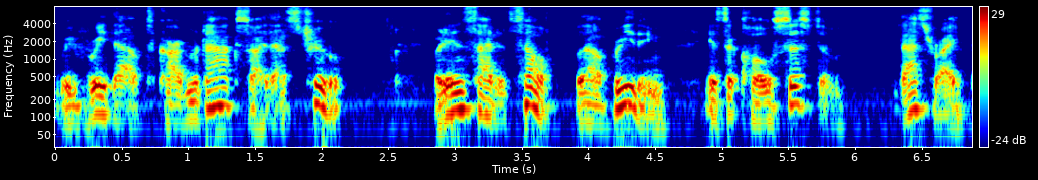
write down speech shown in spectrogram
We breathe out carbon dioxide, that's true. But inside itself, without breathing, it's a closed system. That's right.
